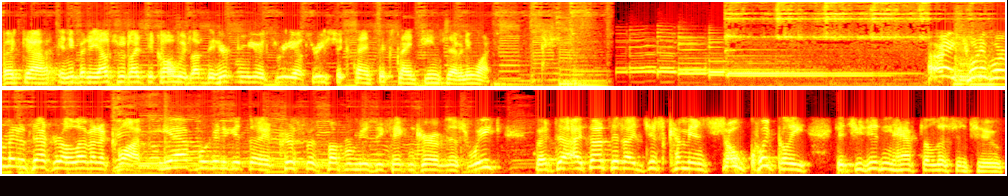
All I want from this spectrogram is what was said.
But uh, anybody else would like to call, we'd love to hear from you at 303 696 1971. All right, 24 minutes after 11 o'clock. Yep, we're going to get the Christmas bumper music taken care of this week. But uh, I thought that I'd just come in so quickly that you didn't have to listen to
